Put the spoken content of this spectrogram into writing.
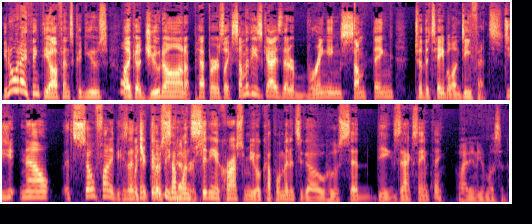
You know what I think the offense could use? Like a Judon, a Peppers, like some of these guys that are bringing something to the table on defense. Do you now? It's so funny because I Which think there was someone Peppers. sitting across from you a couple minutes ago who said the exact same thing. Oh, I didn't even listen.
